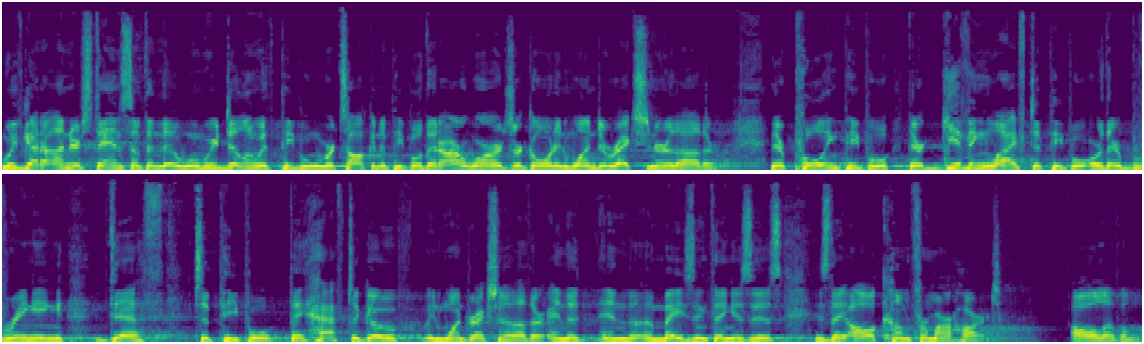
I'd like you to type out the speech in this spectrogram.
We've got to understand something that when we're dealing with people, when we're talking to people, that our words are going in one direction or the other. They're pulling people, they're giving life to people, or they're bringing death to people. They have to go in one direction or the other. And the, and the amazing thing is this, is they all come from our heart. All of them.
